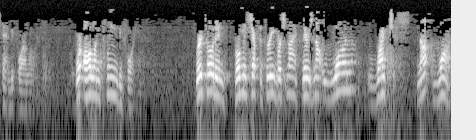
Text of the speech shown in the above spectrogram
stand before our Lord. We're all unclean before Him. We're told in Romans chapter 3, verse 9, there is not one righteous, not one.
